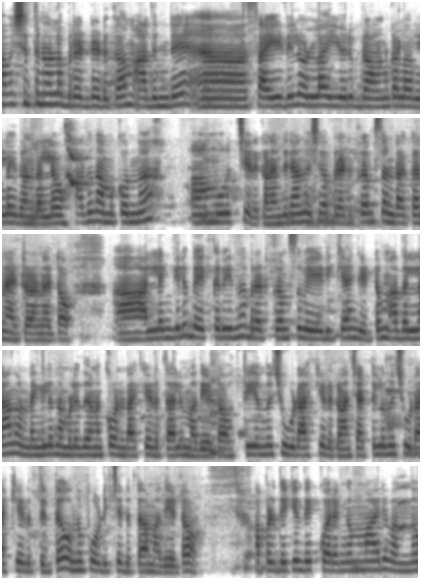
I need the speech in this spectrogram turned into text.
ആവശ്യത്തിനുള്ള ബ്രെഡ് എടുക്കാം. അതിന്റെ സൈഡിലുള്ള ഈ ഒരു ബ്രൗൺ കളറിലെ ഇതുണ്ടല്ലോ. അത് നമുക്കൊന്ന് മുറിച്ചെടുക്കണം. എന്തിനാന്ന് വെച്ചാൽ ബ്രെഡ് ക്രംസ് ഉണ്ടാക്കാനായിട്ടാണ് കേട്ടോ അല്ലെങ്കിൽ ബേക്കറിയിൽ നിന്ന് ബ്രെഡ് ക്രംസ് മേടിക്കാൻ കിട്ടും. അതല്ലാന്നുണ്ടെങ്കിൽ നമ്മൾ ഇത് കണക്ക് ഉണ്ടാക്കിയെടുത്താലും മതി കേട്ടോ തീ ഒന്ന് ചൂടാക്കി എടുക്കണം ചട്ടിലൊന്ന് ചൂടാക്കി എടുത്തിട്ട് ഒന്ന് പൊടിച്ചെടുത്താൽ മതി കേട്ടോ അപ്പോഴത്തേക്കും എന്തേ കുരങ്ങന്മാർ വന്ന്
